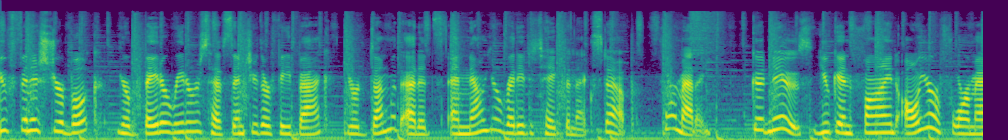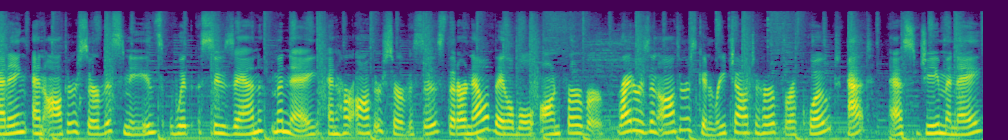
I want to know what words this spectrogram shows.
You've finished your book, your beta readers have sent you their feedback, you're done with edits, and now you're ready to take the next step formatting. Good news! You can find all your formatting and author service needs with Suzanne Monet and her author services that are now available on Fervor. Writers and authors can reach out to her for a quote at sgmonet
